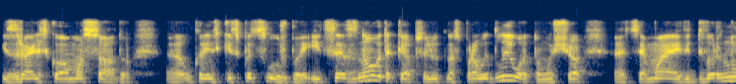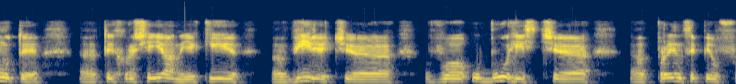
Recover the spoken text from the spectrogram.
ізраїльського Мосаду, е, українські спецслужби. І це знову таки абсолютно справедливо, тому що е, це має відвернути е, тих росіян, які е, вірять е, в убогість. е, е, Принципів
